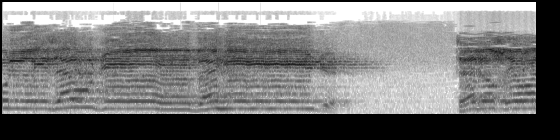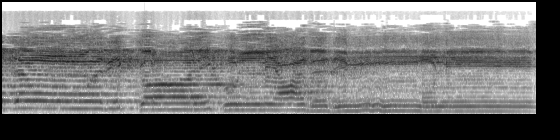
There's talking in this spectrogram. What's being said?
كل زوج بهيج. تبصرة وذكرى لكل عبد منيب.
